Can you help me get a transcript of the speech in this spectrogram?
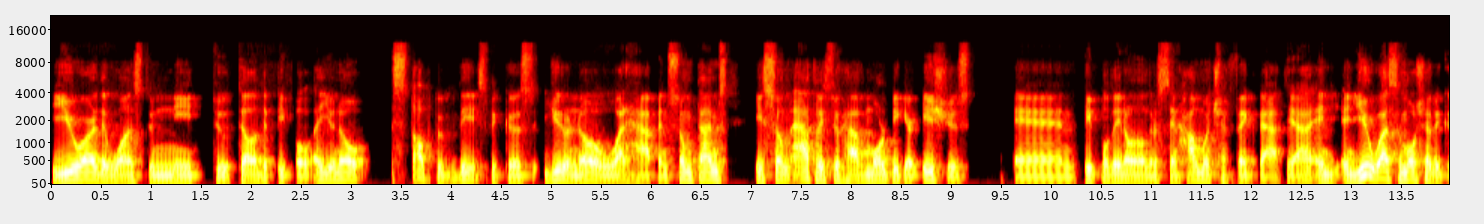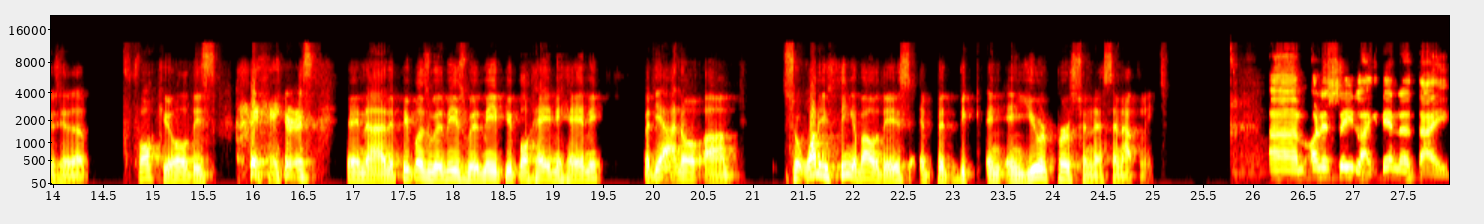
you are the ones to need to tell the people, hey, you know, stop to do this because you don't know what happens. Sometimes it's some athletes who have more bigger issues and people they don't understand how much affect that. Yeah. And and you was emotional because you said, fuck you, all these haters. And uh, the people is with me is with me. People hate me, hate me. But yeah, no. Um, so what do you think about this? Eh, but in, in your person as an athlete? Um, honestly, like at the end of the day,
